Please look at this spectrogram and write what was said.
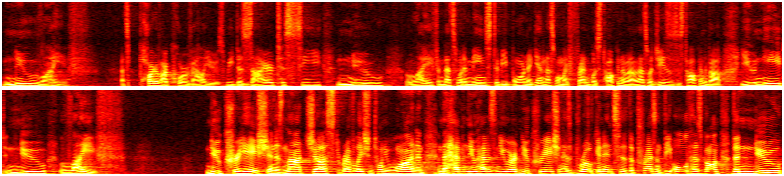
New life. That's part of our core values. We desire to see new life, and that's what it means to be born again. That's what my friend was talking about, and that's what Jesus is talking about. You need new life. New creation is not just Revelation 21 and, and the heaven, new heavens and new earth. New creation has broken into the present. The old has gone, the new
